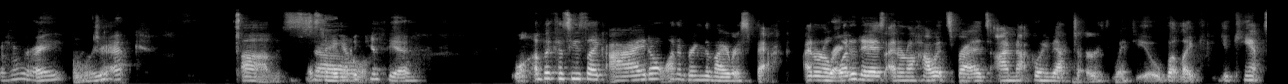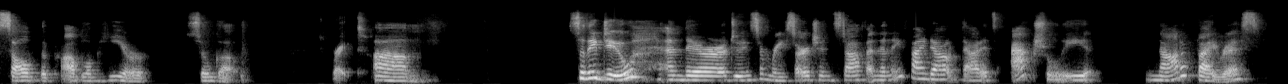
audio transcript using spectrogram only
All right, Jack. Um, so. Well, uh, because he's like, I don't want to bring the virus back. I don't know right. what it is. I don't know how it spreads. I'm not going back to Earth with you, but like, you can't solve the problem here. So go. Right. Um, so they do, and they're doing some research and stuff. And then they find out that it's actually not a virus,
